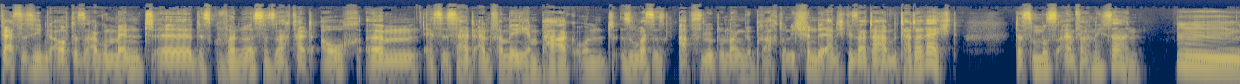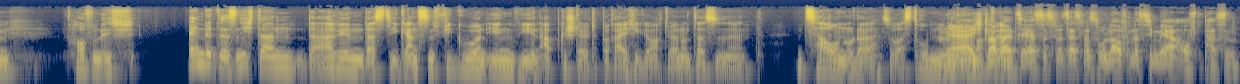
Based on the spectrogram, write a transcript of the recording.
Das ist eben auch das Argument äh, des Gouverneurs, der sagt halt auch, ähm, es ist halt ein Familienpark und sowas ist absolut unangebracht. Und ich finde, ehrlich gesagt, damit hat er recht. Das muss einfach nicht sein. Mm hoffentlich endet es nicht dann darin, dass die ganzen Figuren irgendwie in abgestellte Bereiche gemacht werden und das äh, ein Zaun oder sowas drum. Ja, ich glaube, als erstes wird es erstmal so laufen, dass sie mehr aufpassen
